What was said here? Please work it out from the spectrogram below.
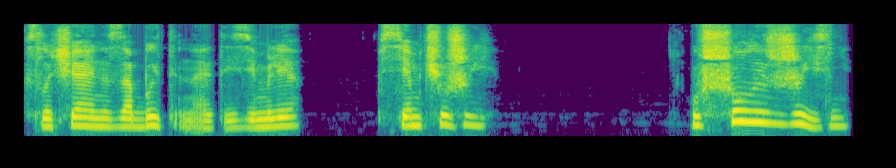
случайно забыты на этой земле, всем чужие. Ушел из жизни,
